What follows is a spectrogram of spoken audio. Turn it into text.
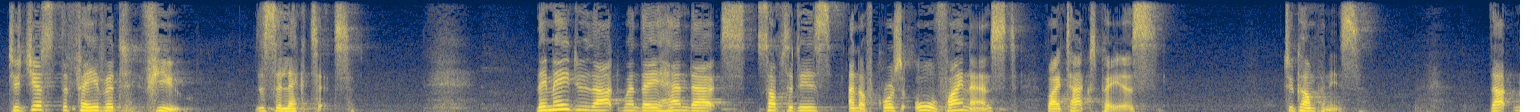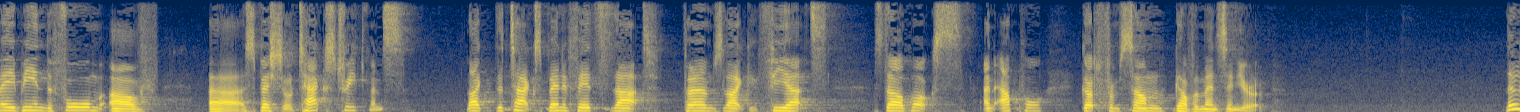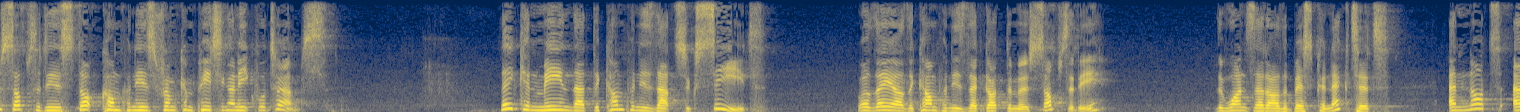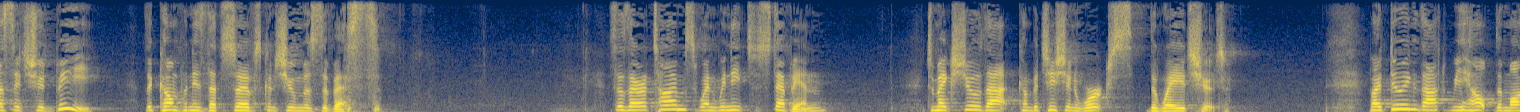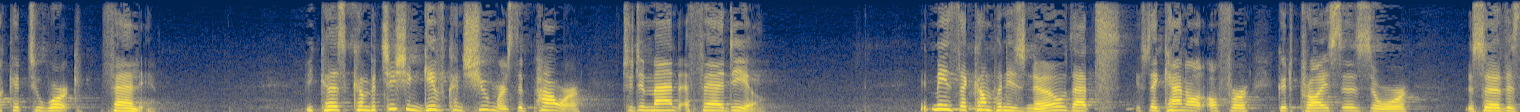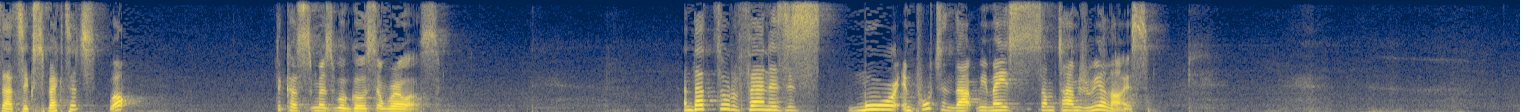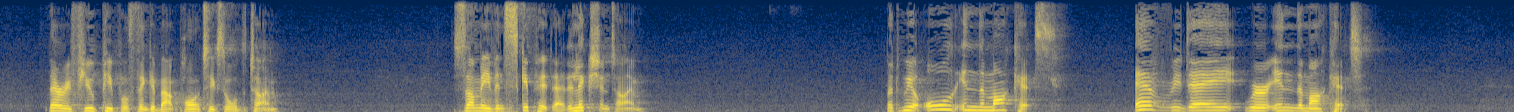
to just the favored few, the selected. They may do that when they hand out subsidies, and of course, all financed by taxpayers, to companies. That may be in the form of uh, special tax treatments, like the tax benefits that firms like Fiat, Starbucks, and Apple got from some governments in Europe. Those subsidies stop companies from competing on equal terms. They can mean that the companies that succeed, well, they are the companies that got the most subsidy, the ones that are the best connected, and not, as it should be, the companies that serves consumers the best. So there are times when we need to step in to make sure that competition works the way it should. By doing that, we help the market to work fairly. Because competition gives consumers the power to demand a fair deal. It means that companies know that if they cannot offer good prices or the service that's expected, well, the customers will go somewhere else. And that sort of fairness is more important than we may sometimes realize. Very few people think about politics all the time. Some even skip it at election time. But we are all in the market. Every day we're in the market.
